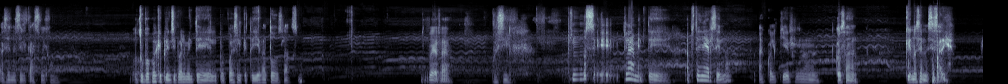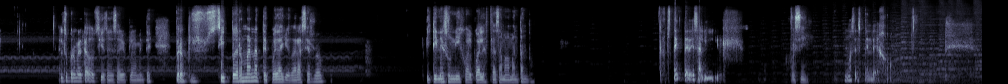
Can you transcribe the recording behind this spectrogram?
Ese no es el caso, hijo. O tu papá, que principalmente el papá es el que te lleva a todos lados, ¿no? O sea, Pues sí. pues no sé, claramente abstenerse, ¿no? A cualquier eh, cosa que no sea necesaria. El supermercado sí es necesario, claramente, pero pues si tu hermana te puede ayudar a hacerlo y tienes un hijo al cual estás amamantando, abstente de salir, Pues sí. no seas pendejo.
